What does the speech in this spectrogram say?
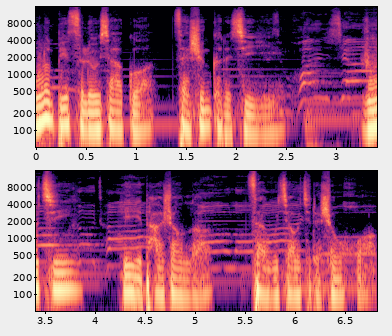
无论彼此留下过再深刻的记忆，如今也已踏上了再无交集的生活。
